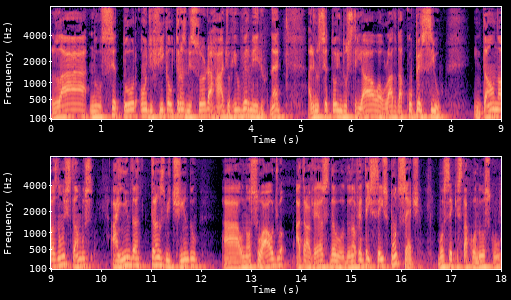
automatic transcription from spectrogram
lá no setor onde fica o transmissor da Rádio Rio Vermelho, né? Ali no setor industrial, ao lado da Copercil. Então, nós não estamos ainda transmitindo ah, o nosso áudio através do, do 96.7. Você que está conosco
